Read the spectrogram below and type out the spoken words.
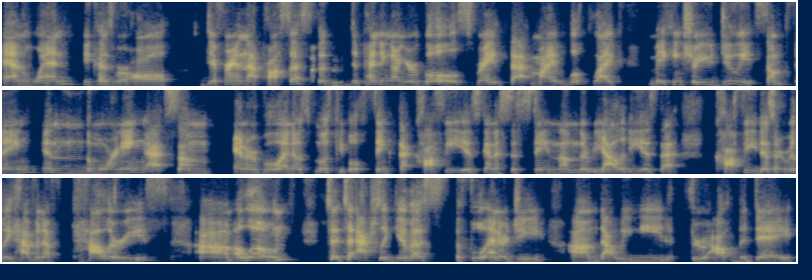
and when because we're all different in that process but depending on your goals right that might look like making sure you do eat something in the morning at some interval. I know most people think that coffee is going to sustain them. The reality is that coffee doesn't really have enough calories um, alone to, to actually give us the full energy um, that we need throughout the day.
